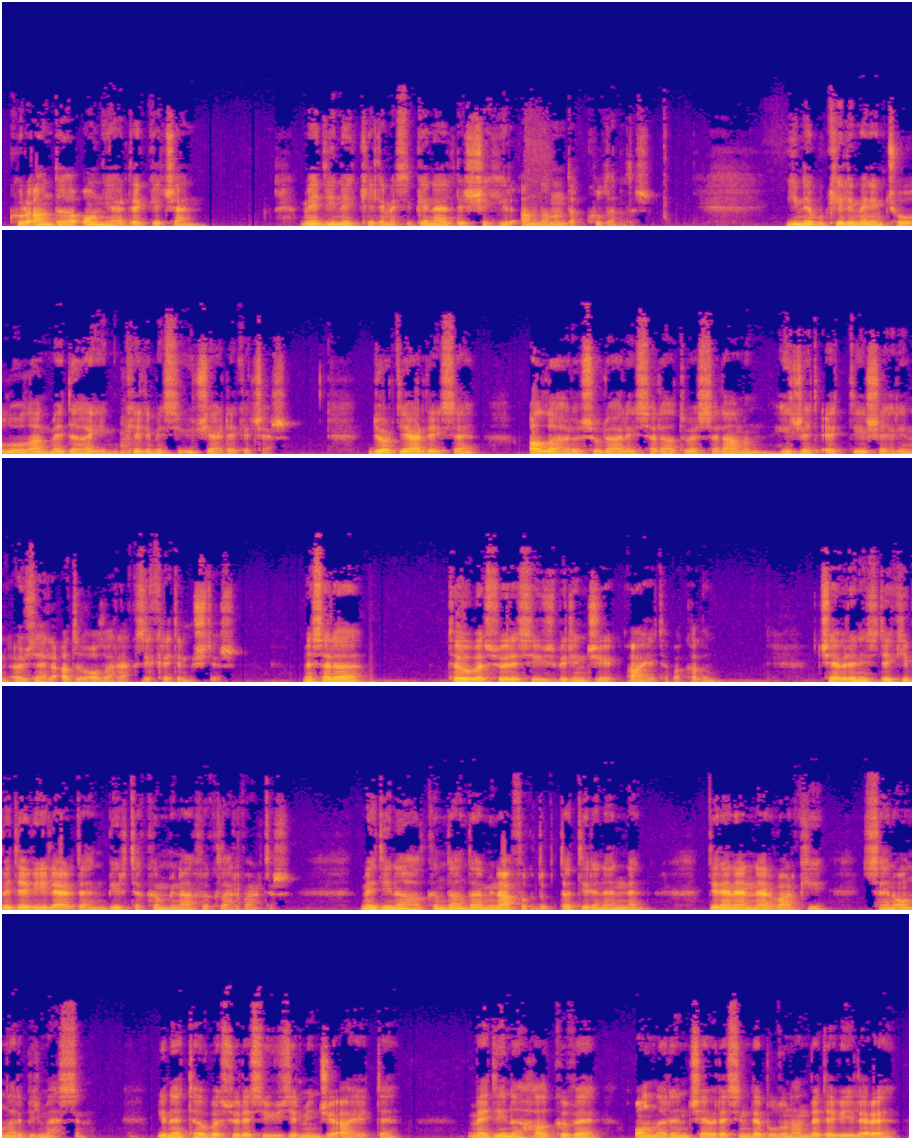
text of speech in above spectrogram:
Kur'an'da on yerde geçen Medine kelimesi genelde şehir anlamında kullanılır. Yine bu kelimenin çoğulu olan medain kelimesi üç yerde geçer. Dört yerde ise Allah Resulü aleyhissalatu vesselamın hicret ettiği şehrin özel adı olarak zikredilmiştir. Mesela Tevbe suresi 101. ayete bakalım. Çevrenizdeki bedevilerden bir takım münafıklar vardır. Medine halkından da münafıklıkta direnenler, direnenler var ki sen onları bilmezsin. Yine Tevbe suresi 120. ayette Medine halkı ve onların çevresinde bulunan bedevilere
